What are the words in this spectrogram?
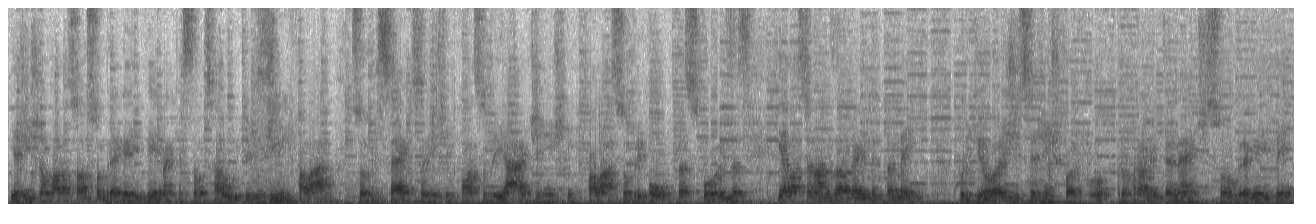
E a gente não fala só sobre HIV na questão saúde, a gente Sim. tem que falar sobre sexo, a gente tem que falar sobre arte, a gente tem que falar sobre outras coisas relacionadas ao HIV também. Porque hoje, se a gente for procurar na internet sobre HIV,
